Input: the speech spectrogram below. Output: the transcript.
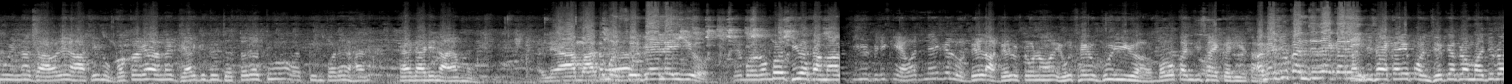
હું એના ગાવડે હાથીને ઊભો કર્યો અને ઘેર કીધું જતો રહ્યો તું પીન પડે ગાડી ગાડીને આવ્યો હું એટલે આ માં તો બસો રૂપિયા લઈ ગયો. એ બરોબર થયો તમારે પેલી પેલી કહેવત નહીં કે લોઢે લાભે ટોનો એવું થઈને ઊભું રહ્યું. બહુ કંજીસાઈ કરીએ તમે અમે શું કંજીસાઈ કરી? કંજીસાઈ કરી પાંચસો રૂપિયા પેલો મજૂરો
